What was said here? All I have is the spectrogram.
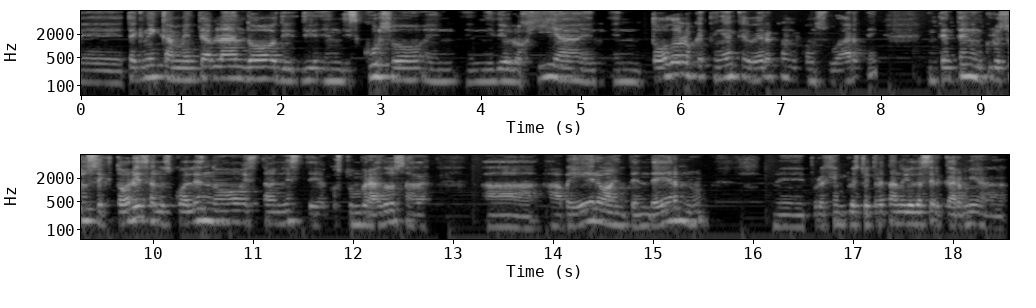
eh, técnicamente hablando, en discurso, en, ideología, en, todo lo que tenga que ver con, su arte. Intenten incluso sectores a los cuales no están este, acostumbrados a, ver o a entender, ¿no? Eh, por ejemplo, estoy tratando yo de acercarme a,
